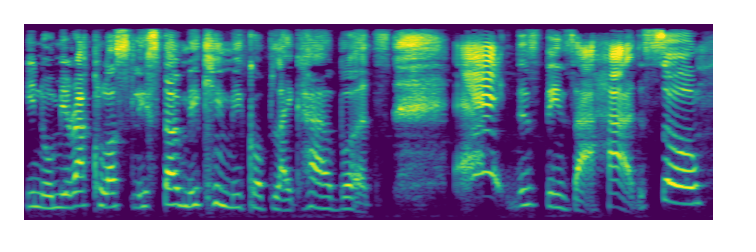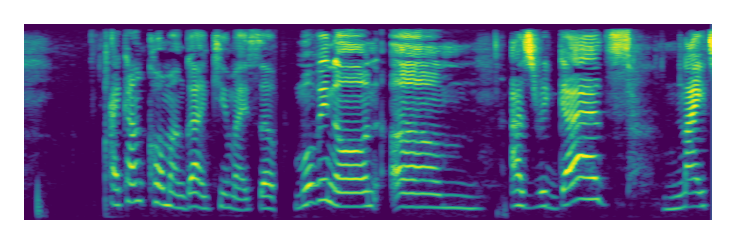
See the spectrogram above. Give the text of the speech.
you know, miraculously start making makeup like her. But hey, these things are hard. So I can't come and go and kill myself. Moving on, um, as regards night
